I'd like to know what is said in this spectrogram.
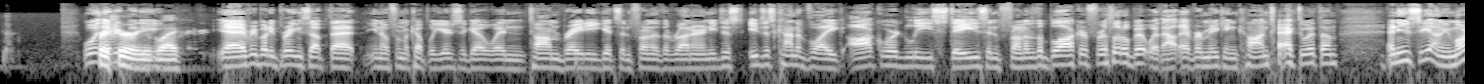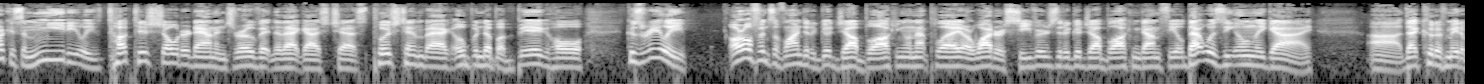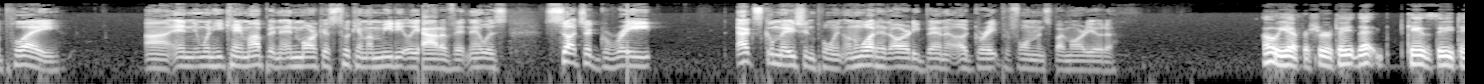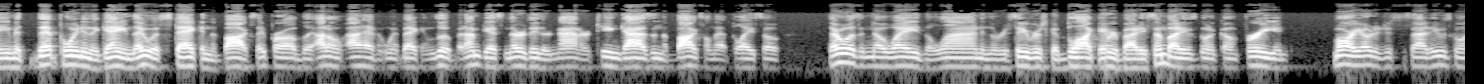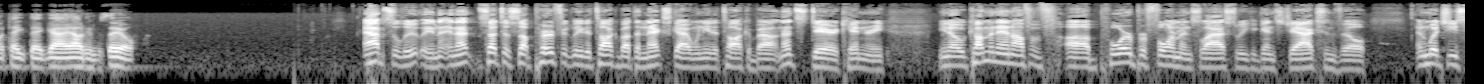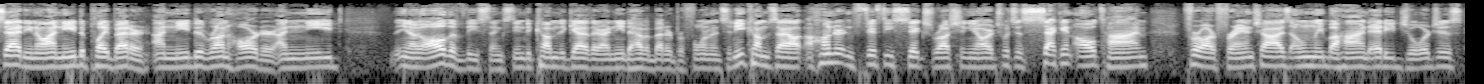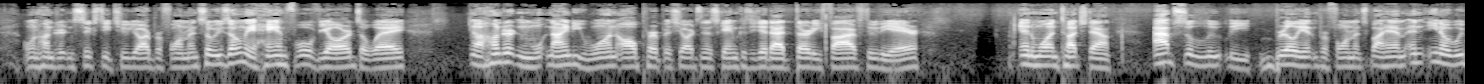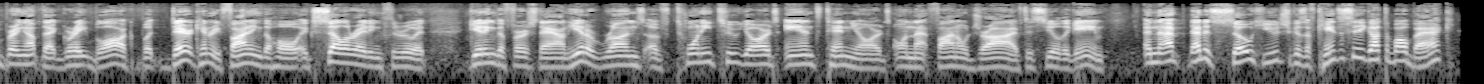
Well, for sure, anyway. Yeah, everybody brings up that you know from a couple years ago when Tom Brady gets in front of the runner and he just he just kind of like awkwardly stays in front of the blocker for a little bit without ever making contact with him. And you see, I mean, Marcus immediately tucked his shoulder down and drove it into that guy's chest, pushed him back, opened up a big hole. Because really, our offensive line did a good job blocking on that play. Our wide receivers did a good job blocking downfield. That was the only guy uh, that could have made a play uh, and when he came up, and, and Marcus took him immediately out of it, and it was such a great exclamation point on what had already been a great performance by Mariota. Oh yeah, for sure. That Kansas City team at that point in the game, they were stacking the box. They probably I don't I haven't went back and looked, but I'm guessing there was either nine or ten guys in the box on that play. So there wasn't no way the line and the receivers could block everybody. Somebody was going to come free, and Mariota just decided he was going to take that guy out himself. Absolutely, and, and that sets us up perfectly to talk about the next guy we need to talk about, and that's Derrick Henry. You know, coming in off of a poor performance last week against Jacksonville, in which he said, you know, I need to play better, I need to run harder, I need, you know, all of these things need to come together. I need to have a better performance, and he comes out 156 rushing yards, which is second all time for our franchise, only behind Eddie George's 162 yard performance. So he's only a handful of yards away. 191 all purpose yards in this game because he did add 35 through the air and one touchdown. Absolutely brilliant performance by him. And, you know, we bring up that great block, but Derrick Henry finding the hole, accelerating through it, getting the first down. He had a runs of 22 yards and 10 yards on that final drive to seal the game. And that that is so huge because if Kansas City got the ball back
